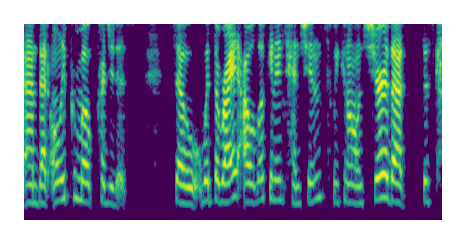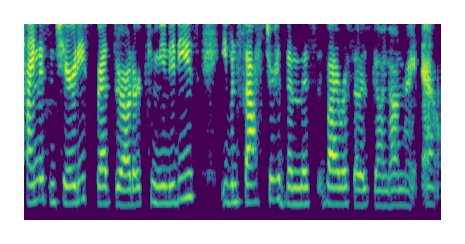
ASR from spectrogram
um, that only promote prejudice. So, with the right outlook and intentions, we can all ensure that this kindness and charity spread throughout our communities even faster than this virus that is going on right now.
